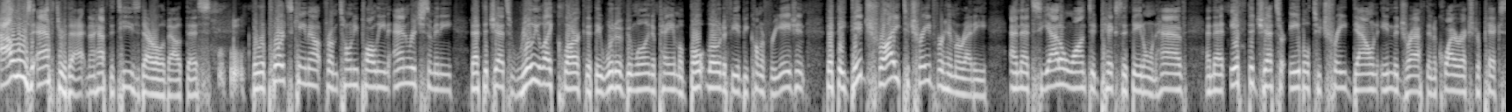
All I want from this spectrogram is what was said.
hours after that, and I have to tease Darryl about this, the reports came out from Tony Pauline and Rich Cimini that the Jets really like Clark, that they would have been willing to pay him a boatload if he had become a free agent, that they did try to trade for him already, and that Seattle wanted picks that they don't have, and that if the Jets are able to trade down in the draft and acquire extra picks,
